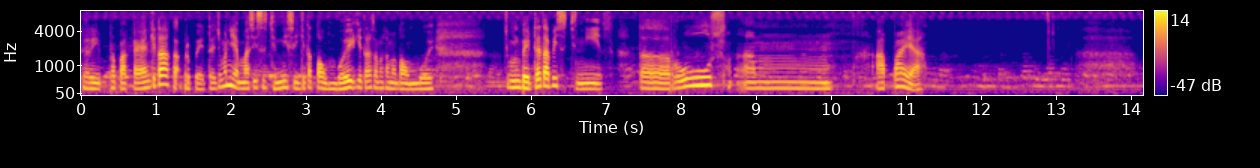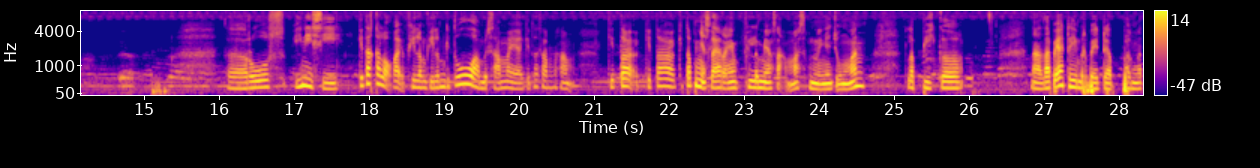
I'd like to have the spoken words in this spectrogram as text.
dari berpakaian kita agak berbeda cuman ya masih sejenis sih. Kita tomboy kita sama-sama tomboy cuman beda tapi sejenis. Terus um, apa ya? Terus ini sih kita kalau kayak film-film gitu hampir sama ya kita sama-sama kita kita kita punya selera yang film yang sama sebenarnya cuman lebih ke nah tapi ada yang berbeda banget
